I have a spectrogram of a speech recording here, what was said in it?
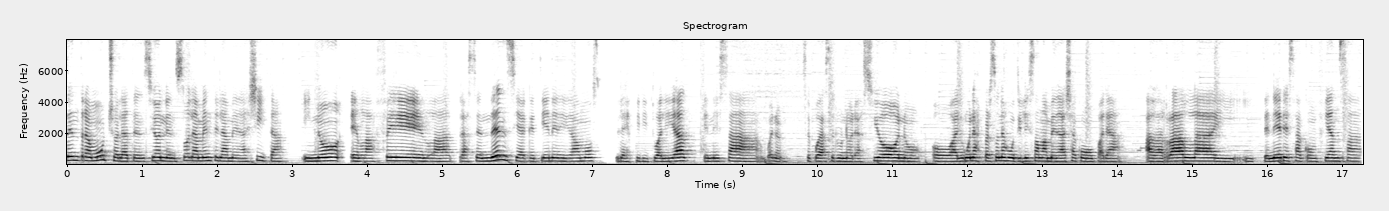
centra mucho la atención en solamente la medallita y no en la fe, en la trascendencia que tiene, digamos, la espiritualidad en esa, bueno, se puede hacer una oración o, algunas personas utilizan la medalla como para agarrarla y, y tener esa confianza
